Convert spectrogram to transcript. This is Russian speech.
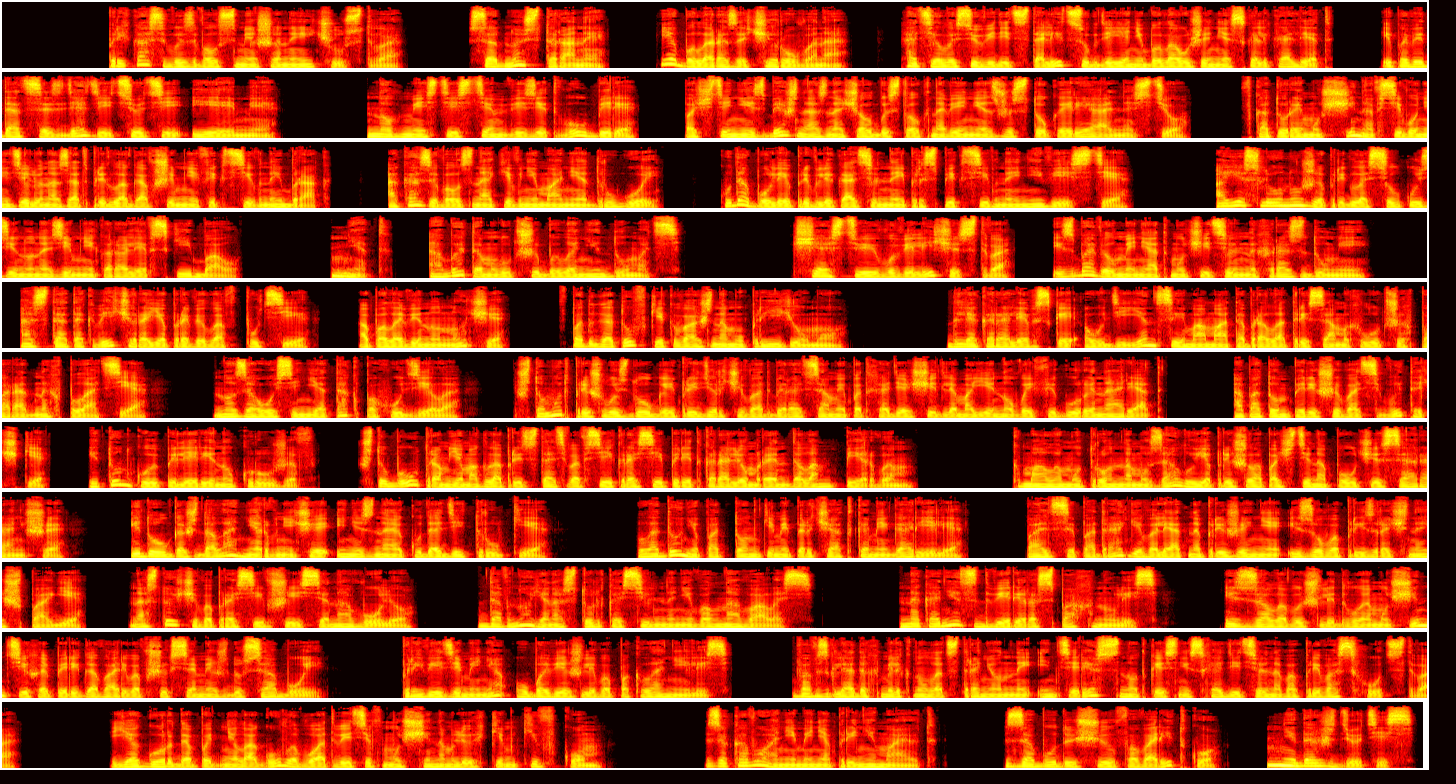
Приказ вызвал смешанные чувства. С одной стороны, я была разочарована. Хотелось увидеть столицу, где я не была уже несколько лет, и повидаться с дядей, тетей и Эми. Но вместе с тем визит в Улбери почти неизбежно означал бы столкновение с жестокой реальностью, в которой мужчина, всего неделю назад предлагавший мне фиктивный брак, оказывал знаки внимания другой, куда более привлекательной и перспективной невесте. А если он уже пригласил кузину на зимний королевский бал? Нет, об этом лучше было не думать. К счастью, его величество избавил меня от мучительных раздумий. Остаток вечера я провела в пути, а половину ночи — в подготовке к важному приему. Для королевской аудиенции мама отобрала три самых лучших парадных платья. Но за осень я так похудела, что мод пришлось долго и придирчиво отбирать самый подходящий для моей новой фигуры наряд, а потом перешивать выточки и тонкую пелерину кружев, чтобы утром я могла предстать во всей красе перед королем Рэндаллом Первым. К малому тронному залу я пришла почти на полчаса раньше и долго ждала, нервничая и не зная, куда деть руки. Ладони под тонкими перчатками горели. Пальцы подрагивали от напряжения и зова призрачной шпаги, настойчиво просившиеся на волю. Давно я настолько сильно не волновалась. Наконец двери распахнулись. Из зала вышли двое мужчин, тихо переговаривавшихся между собой. При виде меня оба вежливо поклонились. Во взглядах мелькнул отстраненный интерес с ноткой снисходительного превосходства. Я гордо подняла голову, ответив мужчинам легким кивком. За кого они меня принимают? За будущую фаворитку? Не дождётесь.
